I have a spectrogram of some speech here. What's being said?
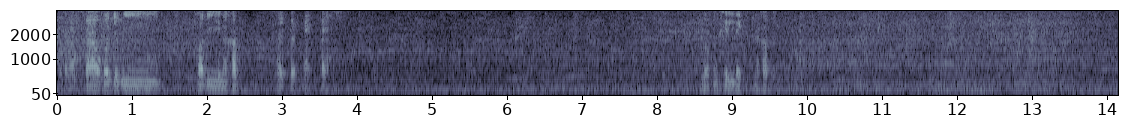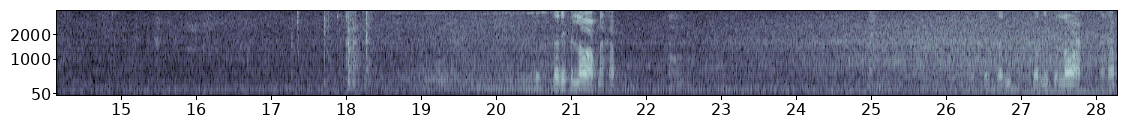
กระดาษ ก็จะมีข้อดีนะครับ ใช้แปะแปะแปะเราเป็นเส้นเล็กนะครับตัวนี้เป็นรอบนะครับอ่าเนี่ยจนจนจนนี้เป็นรอบนะครับ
